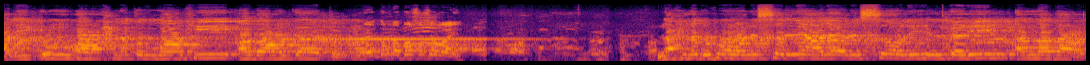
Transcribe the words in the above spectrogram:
عليكم ورحمة الله وبركاته তোমরা বসো সবাই نحمده ونصلي على رسوله الكريم أما بعد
